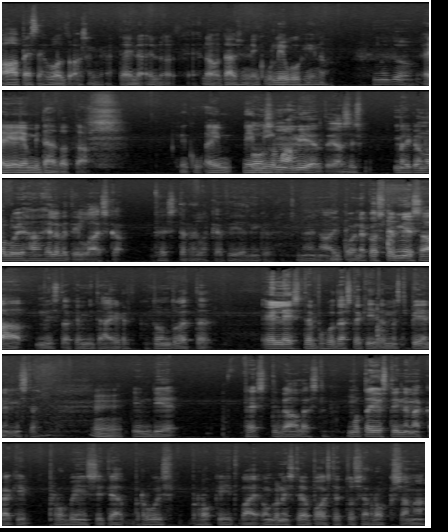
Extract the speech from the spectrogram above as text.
APC-huoltoasemia, että ei, ne, ei, ne, ne on täysin niin kuin liukuhiina. no joo. Ei, ei ole mitään tota, niin kuin, ei, ei Olen samaa mieltä ja siis meikä on ollut ihan helvetin laiska festareilla kävijä niin näin aikoina, koska emme saa niistä oikein mitään irti, kun tuntuu, että ellei sitten puhu tästäkin tämmöistä pienemmistä mm, indie-festivaaleista. Mutta just nämä kaikki provinssit ja ruisrockit, vai onko niistä jo poistettu se rock-sana?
